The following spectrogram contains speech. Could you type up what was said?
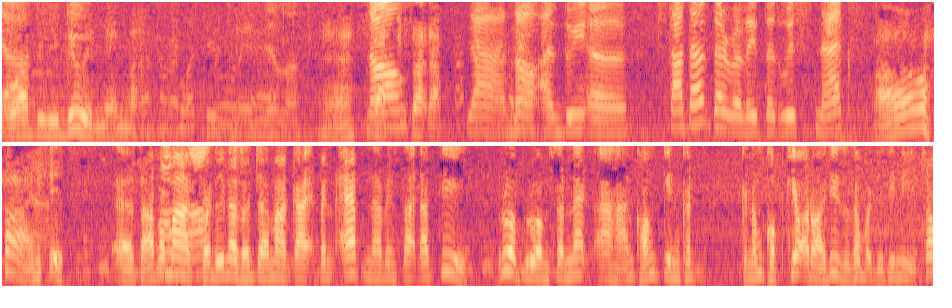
yeah. what do you do in Myanmar What do you do in Myanmar? huh? Now- start start up Yeah, now I'm doing a startup that related with snacks. อ๋อ นี่ เอ่อสาวพม่าคนนี้น่าสนใจมากกายเป็นแอปนะเป็นสตาร์ทอัพที่รวบรวมสแน็คอาหารของกินขนขนมขบเคี้ยวอร่อยที่สุดทั้งหมดอยู่ที่นี่ so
